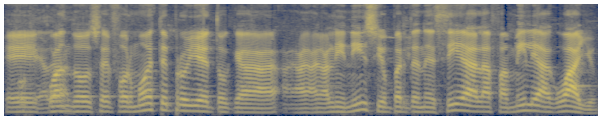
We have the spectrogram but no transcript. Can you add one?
Eh, cuando se formó este proyecto que a- a- al inicio pertenecía a la familia Aguayo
